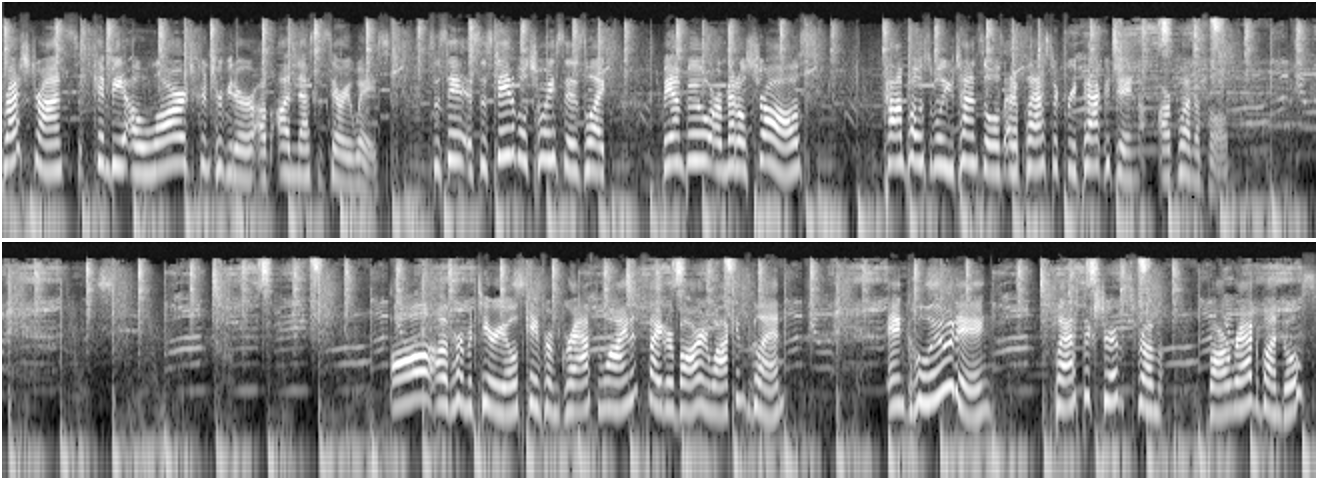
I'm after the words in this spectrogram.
Restaurants can be a large contributor of unnecessary waste. Sustain- sustainable choices like bamboo or metal straws compostable utensils, and a plastic free packaging are plentiful. All of her materials came from Graft Wine and Cider Bar in Watkins Glen, including plastic strips from bar rag bundles,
